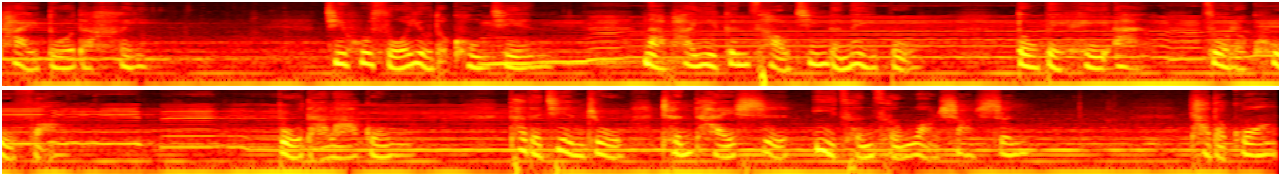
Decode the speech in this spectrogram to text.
太多的黑。几乎所有的空间，哪怕一根草茎的内部，都被黑暗做了库房。布达拉宫，它的建筑呈台式，一层层往上升。它的光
